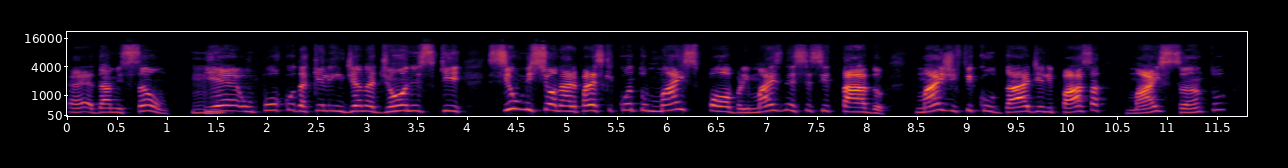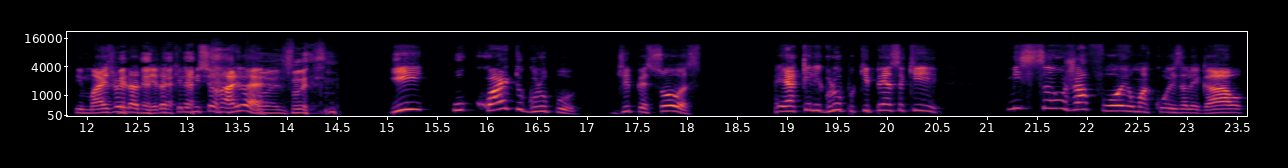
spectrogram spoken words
é, da missão. Uhum. E é um pouco daquele Indiana Jones que, se o missionário, parece que quanto mais pobre, mais necessitado, mais dificuldade ele passa, mais santo e mais verdadeiro aquele missionário é. Pois, pois. E o quarto grupo de pessoas é aquele grupo que pensa que missão já foi uma coisa legal,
